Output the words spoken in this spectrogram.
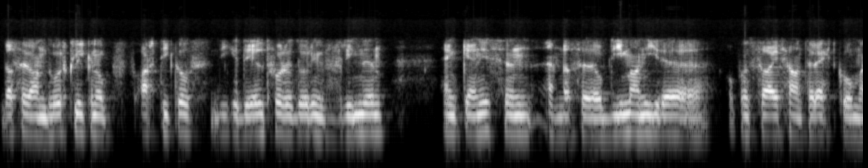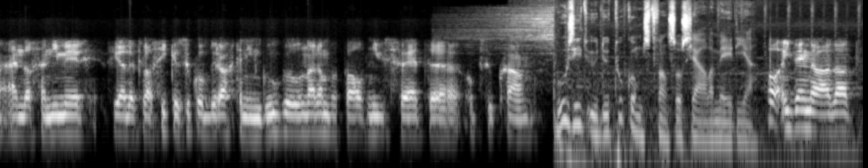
dat ze gaan doorklikken op artikels die gedeeld worden door hun vrienden en kennissen en dat ze op die manier eh, op een site gaan terechtkomen en dat ze niet meer via de klassieke zoekopdrachten in Google naar een bepaald nieuwsfeit eh, op zoek gaan. Hoe ziet u de toekomst van sociale media? Oh, ik denk dat, dat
